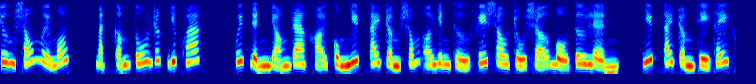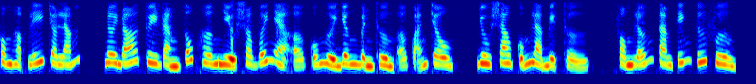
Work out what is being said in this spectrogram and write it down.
chương 61, Bạch Cẩm Tú rất dứt khoát, quyết định dọn ra khỏi cùng nhiếp tái trầm sống ở dinh thự phía sau trụ sở bộ tư lệnh, nhiếp tái trầm thì thấy không hợp lý cho lắm, nơi đó tuy rằng tốt hơn nhiều so với nhà ở của người dân bình thường ở Quảng Châu, dù sao cũng là biệt thự, phòng lớn tam tiến tứ phương,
